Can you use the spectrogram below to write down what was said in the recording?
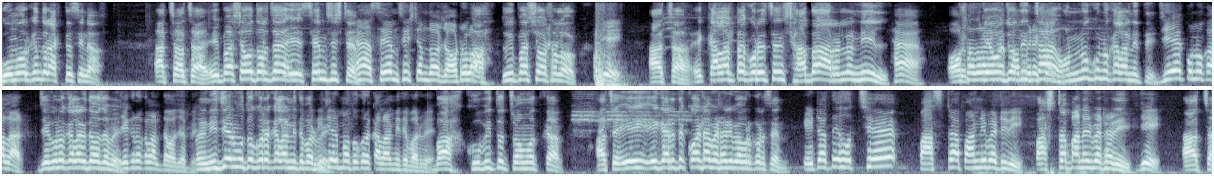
গোমর কিন্তু রাখতেছি না। আচ্ছা আচ্ছা এই পাশেও দরজা সেম সিস্টেম হ্যাঁ সেম সিস্টেম দরজা অটোলক। দুই পাশে অটোলক? জি। আচ্ছা এই কালারটা করেছেন সাদা আর হলো নীল। হ্যাঁ অসাধারণ কেউ যদি চায় অন্য কোনো কালার নিতে? যে কোনো কালার যে কোনো কালার দেওয়া যাবে? যে কোনো কালার দেওয়া যাবে। মানে নিজের মতো করে কালার নিতে পারবে? নিজের মতো করে কালার নিতে পারবে। বাহ খুবই তো চমৎকার। আচ্ছা এই এই গাড়িতে কয়টা ব্যাটারি ব্যবহার করেছেন? এটাতে হচ্ছে পাঁচটা পানির ব্যাটারি। পাঁচটা পানির ব্যাটারি? জি। আচ্ছা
